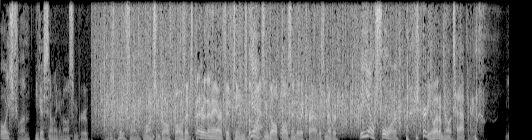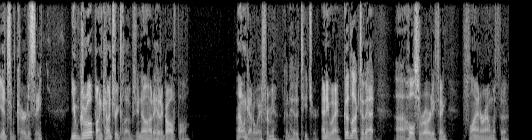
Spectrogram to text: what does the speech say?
Always fun. You guys sound like an awesome group. It was pretty fun. Launching golf balls. That's better than AR-15s, but Yeah. launching golf balls into the crowd is never. You yell four. Sure, you let them know what's happening. you had some courtesy. You grew up on country clubs. You know how to hit a golf ball. That one got away from you. Going to hit a teacher. Anyway, good luck to that uh, whole sorority thing flying around with the.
